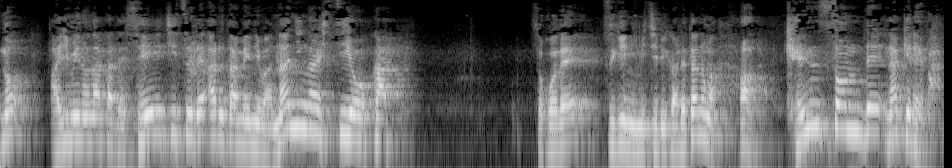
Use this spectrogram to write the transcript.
々の歩みの中で誠実であるためには何が必要か。そこで次に導かれたのが、あ、謙遜でなければ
